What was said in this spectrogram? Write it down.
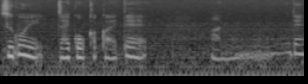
すごい在庫を抱えてあので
